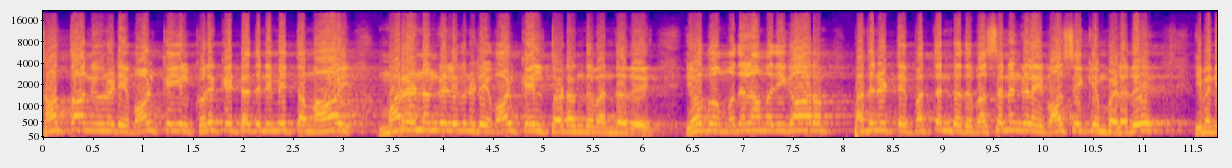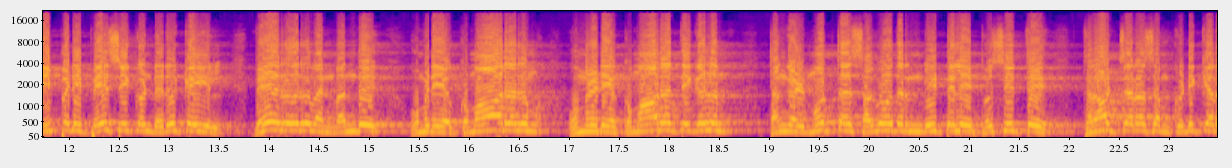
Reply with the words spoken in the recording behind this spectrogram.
சாத்தான் இவனுடைய வாழ்க்கையில் குறுக்கிட்டது நிமித்தமாய் மரணங்கள் இவனுடைய வாழ்க்கையில் தொடர்ந்து வந்தது. யோபு முதலாம் அதிகாரம் பதினெட்டு பத்தொன்பது வசனங்களை வாசிக்கும் பொழுது இவன் இப்படி பேசிக்கொண்டு இருக்கையில் வேறொருவன் வந்து உம்முடைய குமாரரும் உம்முடைய குமாரத்திகளும் தங்கள் மூத்த சகோதரன் வீட்டிலே புசித்து திராட்சரசம் குடிக்கிற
